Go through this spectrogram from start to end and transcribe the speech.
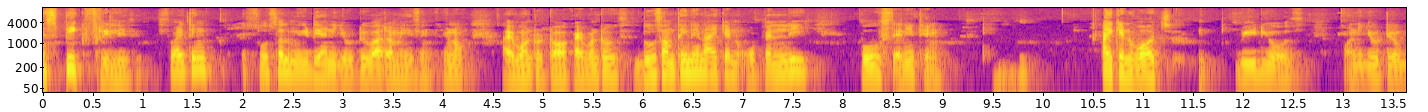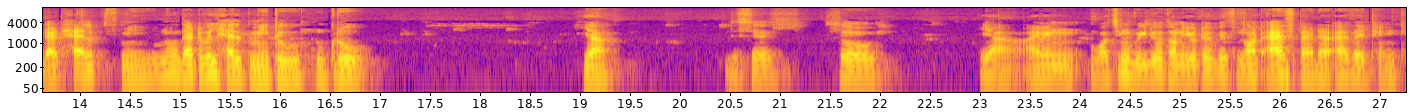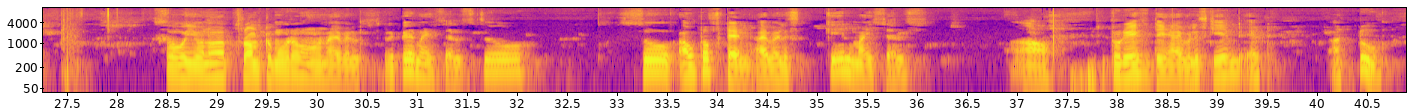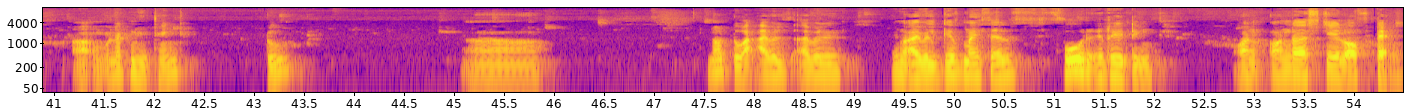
speak freely. So i think social media and youtube are amazing you know. I want to talk i want to do something and i can openly post anything. I can watch videos on youtube that helps me you know that will help me to grow. Yeah. This is so yeah i mean watching videos on youtube is not as bad as i think so you know from tomorrow on i will prepare myself. So so out of 10 i will scale myself. Uh, today's day i will scale it uh, 2 uh, let me think. 2 uh, not 2 i will i will you know i will give myself 4 rating on on the scale of 10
